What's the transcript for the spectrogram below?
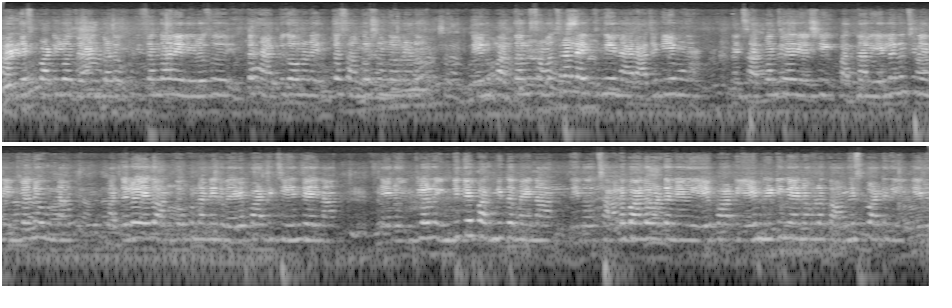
కాంగ్రెస్ పార్టీలో జాయిన్ కావడం నిజంగా నేను ఈ రోజు ఎంత హ్యాపీగా ఉన్నాను ఎంత సంతోషంగా ఉన్నాను. నేను పద్నాలుగు సంవత్సరాలు అవుతుంది నా రాజకీయం నేను సర్పంచ్గా చేసి పద్నాలుగు ఏళ్ళ నుంచి నేను ఇంట్లోనే ఉన్నా. మధ్యలో ఏదో అనుకోకుండా నేను వేరే పార్టీ చేంజ్ అయినా నేను ఇంట్లో ఇంటికే పరిమితమైన నేను చాలా బాధపడ్డా. నేను ఏ పార్టీ ఏ మీటింగ్ అయినా కూడా కాంగ్రెస్ పార్టీది. నేను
